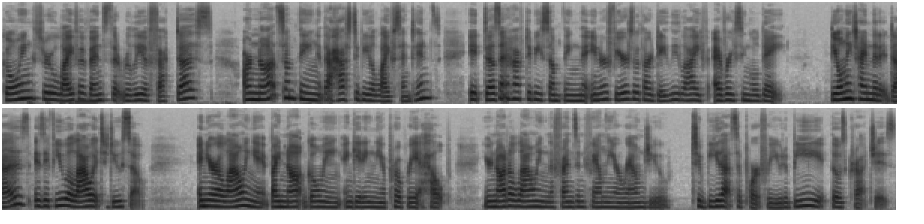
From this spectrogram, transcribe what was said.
going through life events that really affect us are not something that has to be a life sentence. It doesn't have to be something that interferes with our daily life every single day. The only time that it does is if you allow it to do so. And you're allowing it by not going and getting the appropriate help. You're not allowing the friends and family around you to be that support for you, to be those crutches.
